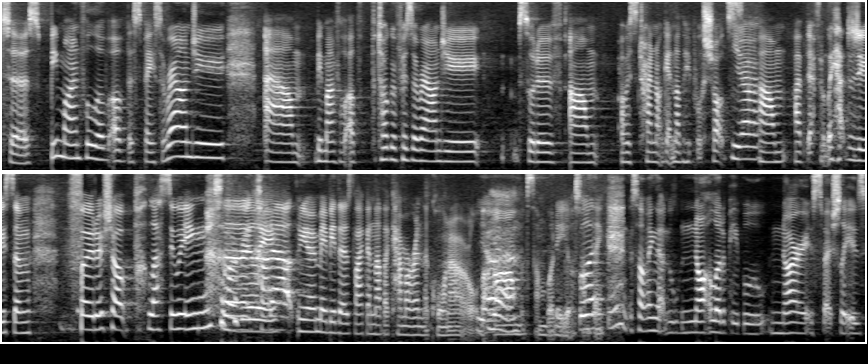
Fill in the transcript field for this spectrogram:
to be mindful of, of the space around you, um, be mindful of photographers around you, sort of um, obviously try not get in other people's shots. Yeah. Um, I've definitely had to do some Photoshop lassoing to Oh, really? cut out, you know, maybe there's like another camera in the corner or the arm of somebody or Well, something. I think something that not a lot of people know, especially, is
